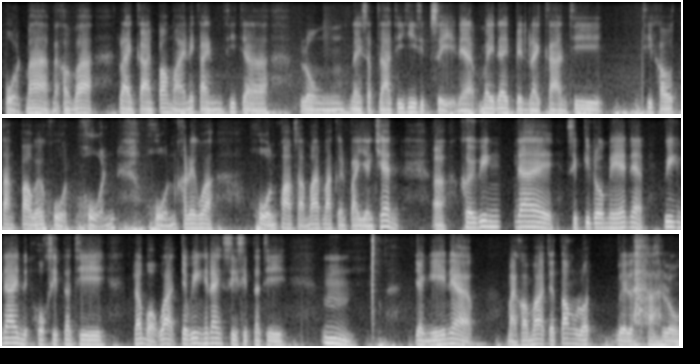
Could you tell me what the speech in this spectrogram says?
โหดมากหมายความว่ารายการเป้าหมายในการที่จะลงในสัปดาห์ที่ 24 เนี่ยไม่ได้เป็นรายการที่ที่เขาตั้งเป้าไว้โหดโหนโหนเขาเรียกว่าโหนความสามารถมากเกินไปอย่างเช่นเคยวิ่งได้ 10 กิโลเมตรเนี่ย วิ่งได้ 60 นาที แล้วบอกว่าจะวิ่งให้ได้ 40 นาที อืม อย่างนี้เนี่ย หมายความว่าจะต้องลดเวลาลง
